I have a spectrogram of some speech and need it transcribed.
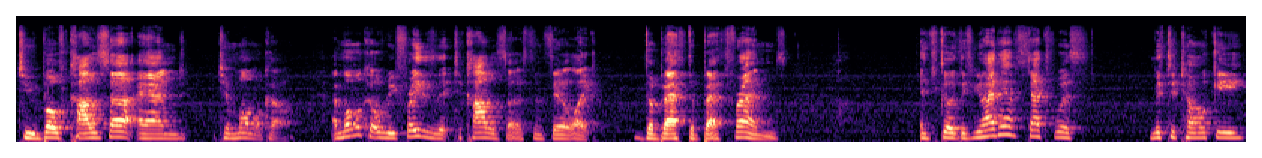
to both kazusa and to momoko and momoko rephrases it to kazusa since they're like the best of best friends and she goes if you had to have sex with mr tomoki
